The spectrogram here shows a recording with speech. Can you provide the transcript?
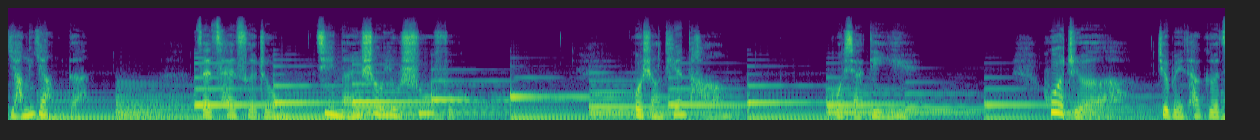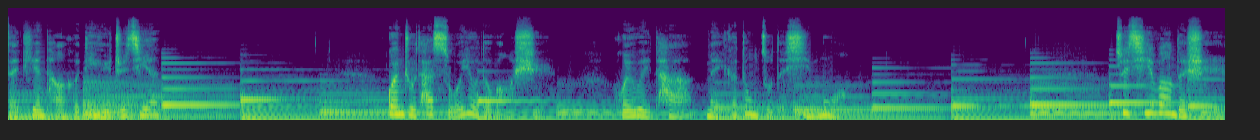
痒痒的，在猜测中既难受又舒服，或上天堂。或下地狱，或者就被他搁在天堂和地狱之间。关注他所有的往事，回味他每个动作的细末。最期望的是，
